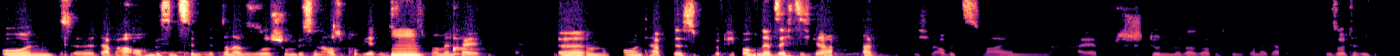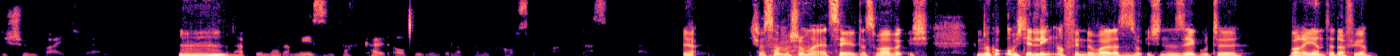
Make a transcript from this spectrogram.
Und äh, da war auch ein bisschen Zimt mit drin, also so schon ein bisschen ausprobiert, ein bisschen Mhm. experimentell. Ähm, und habe das wirklich bei 160 Grad, ich glaube zweieinhalb Stunden oder so habe ich den drin gehabt. Der sollte richtig schön weich werden. mhm. Und habe den dann am nächsten Tag kalt aufnehmen und in der Pfanne kross gebraten. Das war geil. Ich, was haben wir schon mal erzählt? Das war wirklich. Ich muss mal gucken, ob ich den Link noch finde, weil das ist wirklich eine sehr gute Variante dafür.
